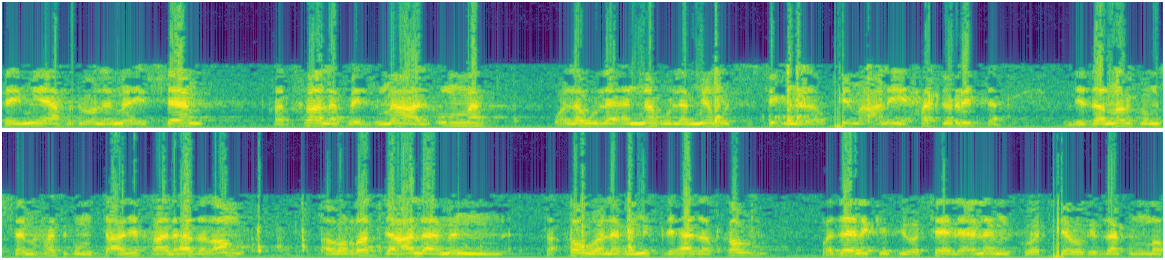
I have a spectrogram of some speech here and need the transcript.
تيمية أحد علماء الشام قد خالف إجماع الأمة ولولا أنه لم يمت في السجن لأقيم عليه حد الردة لذا نرجو من سماحتكم التعليق على هذا الأمر أو الرد على من تقول بمثل هذا القول وذلك في وسائل الإعلام الكويتية وجزاكم الله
